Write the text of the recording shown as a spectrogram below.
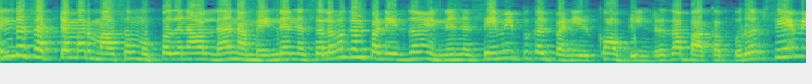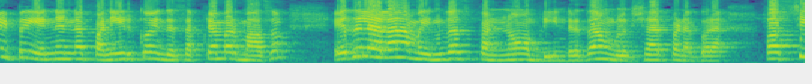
இந்த செப்டம்பர் மாசம் முப்பது நாள்ல நம்ம என்னென்ன செலவுகள் பண்ணியிருந்தோம் என்னென்ன சேமிப்புகள் பண்ணியிருக்கோம் அப்படின்றத பார்க்க போறோம். சேமிப்பு என்னென்ன பண்ணியிருக்கோம் இந்த செப்டம்பர் மாசம் எதுல எல்லாம் நம்ம இன்வெஸ்ட் பண்ணோம் அப்படின்றத உங்களுக்கு ஷேர் பண்ண போறேன். ஃபர்ஸ்ட்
